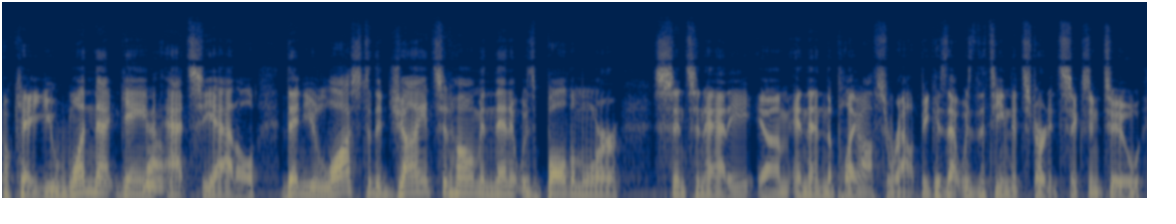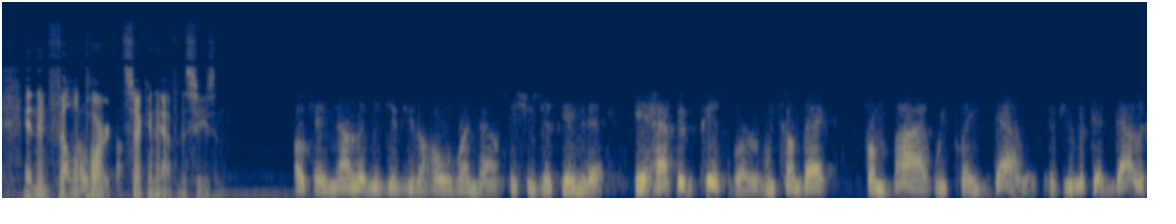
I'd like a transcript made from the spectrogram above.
Okay, you won that game no. at Seattle. Then you lost to the Giants at home, and then it was Baltimore, Cincinnati, um, and then the playoffs were out because that was the team that started six and two and then fell okay. apart second half of the season. Okay, now let me give you the whole rundown since you just gave me that. It happened Pittsburgh. We come back from bye. We played Dallas. If you look at Dallas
